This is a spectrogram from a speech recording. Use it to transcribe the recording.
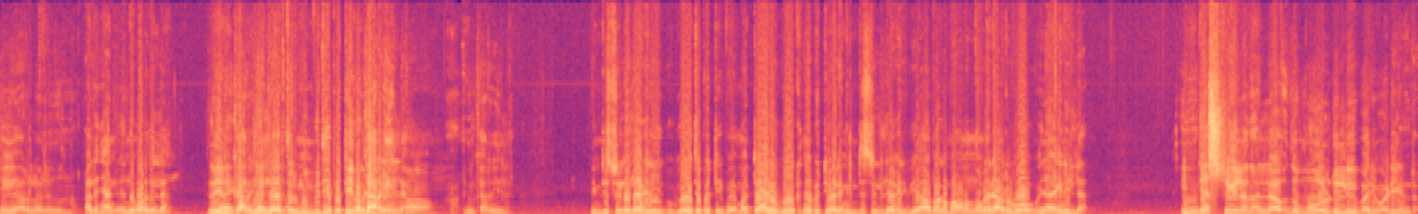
ചെയ്യാറില്ലല്ലോ ഇതൊന്നും? അല്ല ഞാൻ എന്ന് പറഞ്ഞില്ല. എനിക്കറിയില്ല. നേരത്തെ ഒരു മുൻവിധിയെ പറ്റി. എനിക്കറിയില്ല. എനിക്കറിയില്ല. ഇൻഡസ്ട്രിയിലെ ലഹരി ഉപയോഗത്തെ പറ്റി മറ്റാരും ഉപയോഗിക്കുന്നതിനെ പറ്റിയോ അല്ലെങ്കിൽ ഇൻഡസ്ട്രിയിൽ ലഹരി വ്യാപകമാണെന്നുള്ള ഒരു അറിവോ വിനായകനില്ല. ഇൻഡസ്ട്രിയിൽ നല്ല ഇത് വേൾഡിൽ ഈ പരിപാടിയുണ്ട്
